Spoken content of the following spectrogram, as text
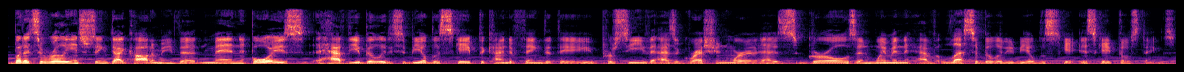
But it's a really interesting dichotomy that men, boys have the ability to be able to escape the kind of thing that they perceive as aggression, whereas girls and women have less ability to be able to escape those things.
